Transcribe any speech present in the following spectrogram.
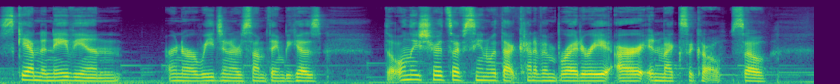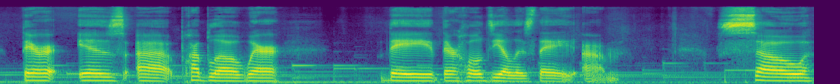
Scandinavian or Norwegian or something because the only shirts I've seen with that kind of embroidery are in Mexico. So there is a pueblo where they their whole deal is they um, sew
